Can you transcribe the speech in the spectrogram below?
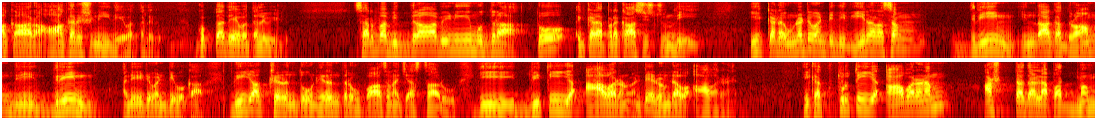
ఆకార ఆకర్షణీ దేవతలు గుప్త దేవతలు వీళ్ళు. సర్వ విద్రావిణీ ముద్రతో ఇక్కడ ప్రకాశిస్తుంది. ఇక్కడ ఉన్నటువంటిది వీరరసం ద్రీం ఇందాక ద్రాం ద్రీ ద్రీం అనేటువంటి ఒక బీజాక్షరంతో నిరంతరం ఉపాసన చేస్తారు ఈ ద్వితీయ ఆవరణం అంటే రెండవ ఆవరణం. ఇక తృతీయ ఆవరణం అష్టదళ పద్మం.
